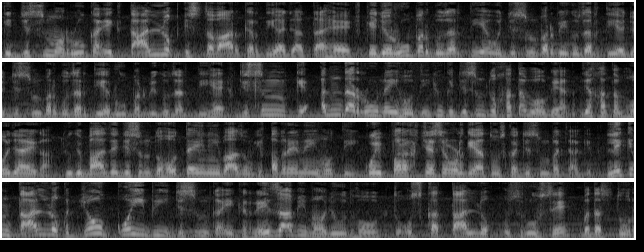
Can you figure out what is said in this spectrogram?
कि जिस्म और रूह का एक ताल्लुक इस्तवार कर दिया जाता है कि जो रूह पर गुजरती है, वो जिस्म पर भी गुजरती है, जो जिस्म पर गुजरती है रूह पर भी गुजरती है। जिस्म के अंदर रूह नहीं होती, क्योंकि जिस्म तो खत्म हो गया ना। ये खत्म हो जाएगा, क्योंकि बाज जिस्म तो होते ही नहीं, बाजों की खबरें नहीं होती। कोई परखचे से उड़ गया तो उसका जिस्म बचा के। लेकिन ताल्लुक, जो कोई भी जिस्म का एक रेजा भी मौजूद हो तो उसका ताल्लुक उस रूह से बदस्तूर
